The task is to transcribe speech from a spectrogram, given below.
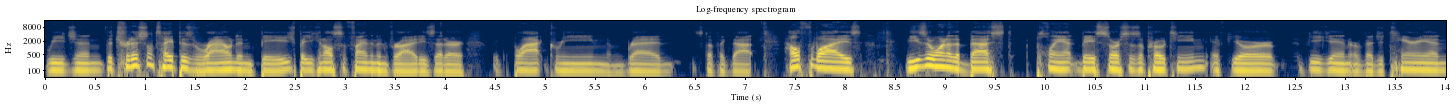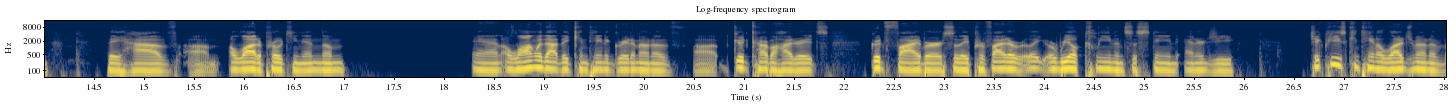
region. The traditional type is round and beige, but you can also find them in varieties that are like black, green, and red, stuff like that. Health wise, these are one of the best plant based sources of protein. If you're vegan or vegetarian, they have um, a lot of protein in them. And along with that, they contain a great amount of uh, good carbohydrates, good fiber. So they provide a, like, a real clean and sustained energy. Chickpeas contain a large amount of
